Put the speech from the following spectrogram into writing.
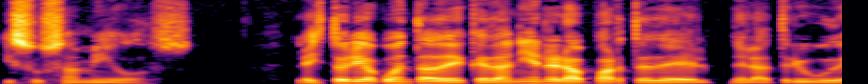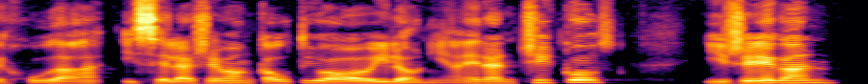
y sus amigos. La historia cuenta de que Daniel era parte de, la tribu de Judá y se la llevan cautivo a Babilonia. Eran chicos y llegan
